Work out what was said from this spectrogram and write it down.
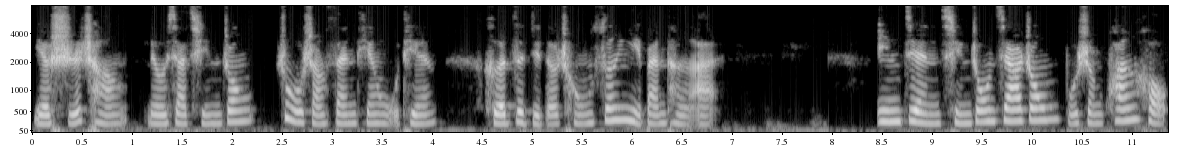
也时常留下秦钟住上三天五天，和自己的重孙一般疼爱。因见秦钟家中不甚宽厚，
